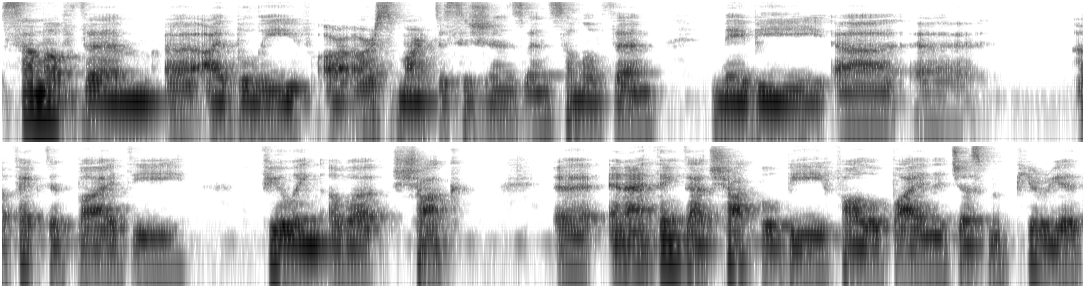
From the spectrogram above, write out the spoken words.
Some of them, uh, I believe, are, are smart decisions, and some of them may be uh, uh, affected by the feeling of a shock. Uh, and I think that shock will be followed by an adjustment period.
